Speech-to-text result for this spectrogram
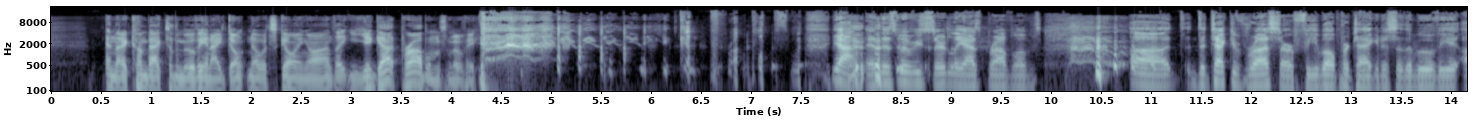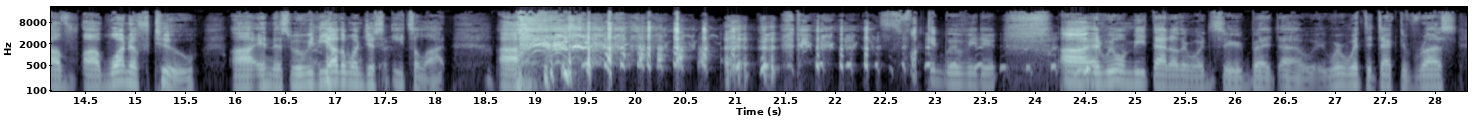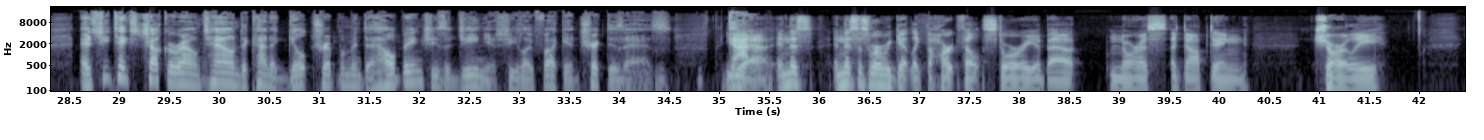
and then I come back to the movie and I don't know what's going on, like you got problems, movie. problems. Yeah, and this movie certainly has problems. Uh, Detective Rust, our female protagonist of the movie, of uh, one of two uh, in this movie. The other one just eats a lot. Uh, this fucking movie, dude. Uh, and we will meet that other one soon. But uh, we're with Detective Rust, and she takes Chuck around town to kind of guilt trip him into helping. She's a genius. She like fucking tricked his ass. Got yeah, and this and this is where we get like the heartfelt story about Norris adopting Charlie.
